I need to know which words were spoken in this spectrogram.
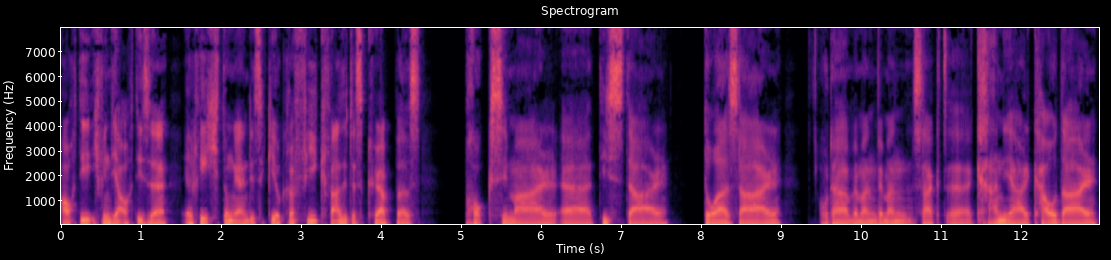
Auch die, ich finde ja auch diese Richtungen, diese Geografie quasi des Körpers, proximal, äh, distal, dorsal oder wenn man, wenn man sagt, äh, kranial, kaudal,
